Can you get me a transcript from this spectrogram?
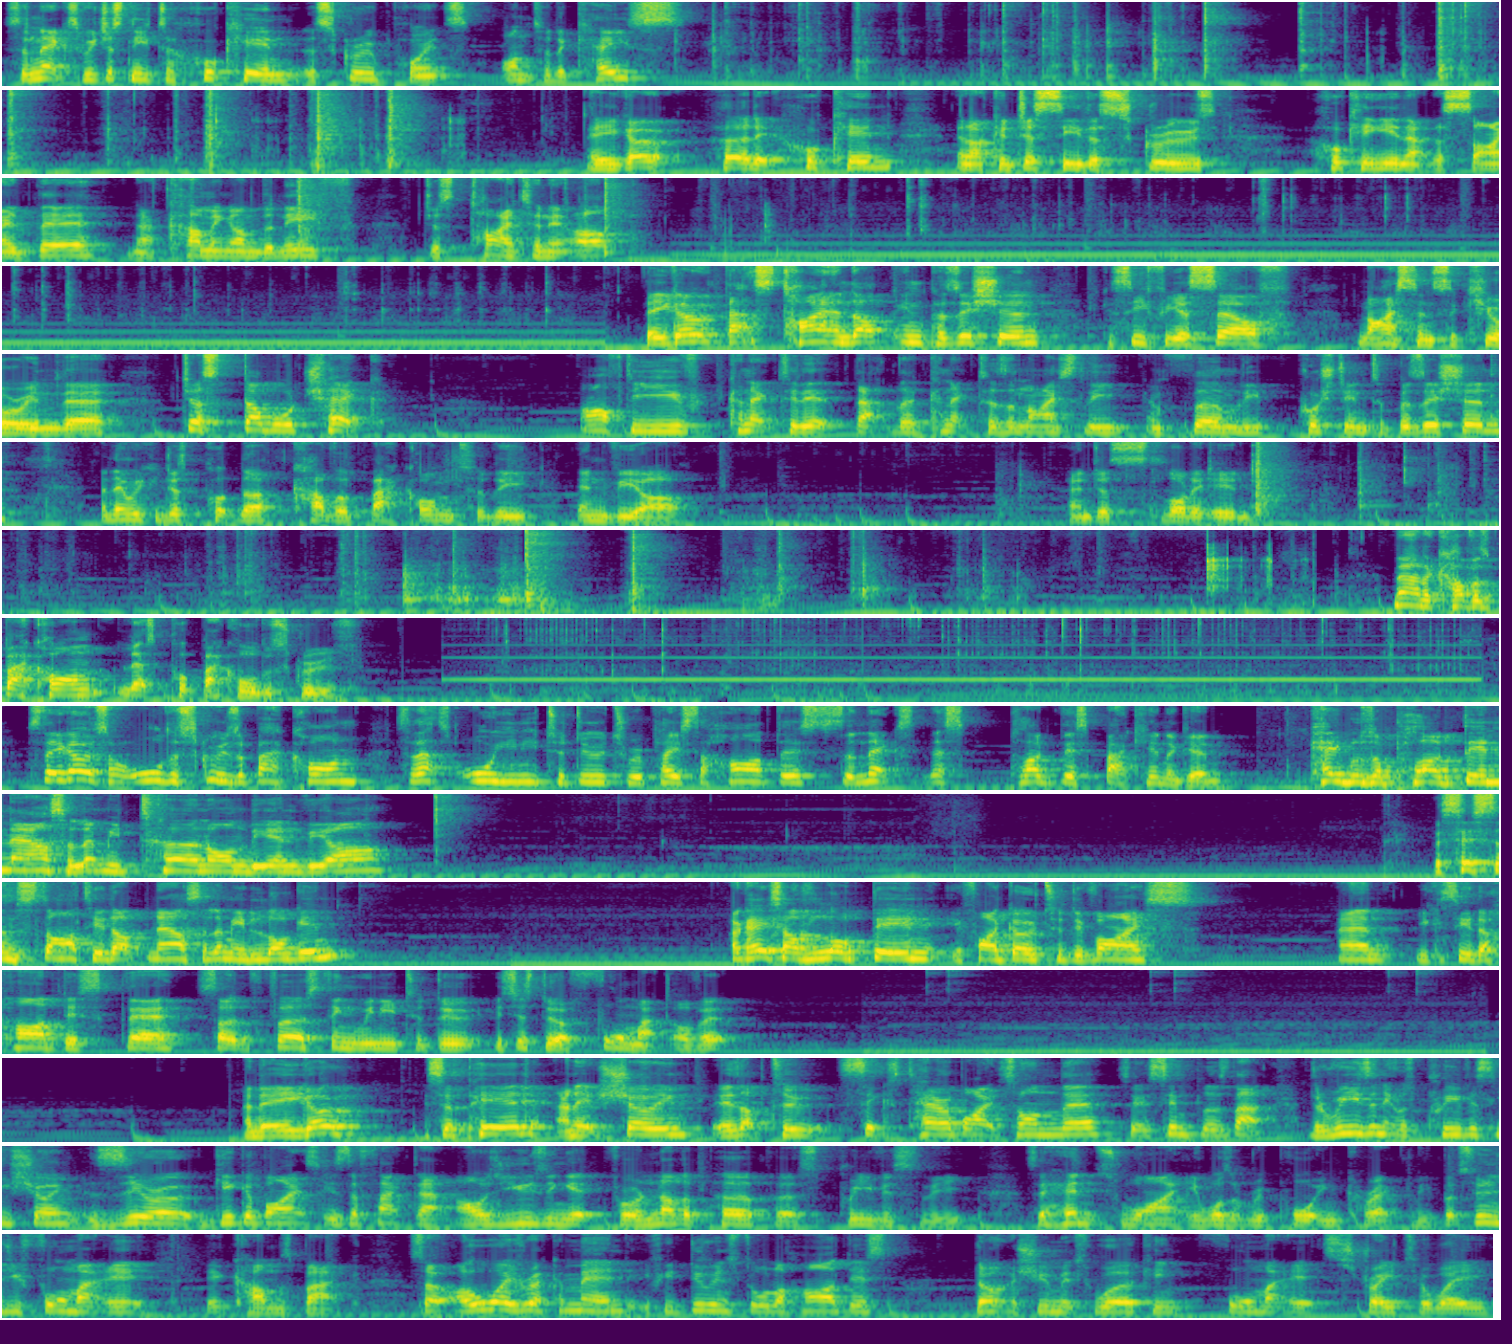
So next we just need to hook in the screw points onto the case. There you go, heard it hook in and I could just see the screws hooking in at the side there. Now coming underneath, just tighten it up. There you go, that's tightened up in position. You can see for yourself, nice and secure in there. Just double check after you've connected it that the connectors are nicely and firmly pushed into position and then we can just put the cover back onto the NVR and just slot it in. Now the cover's back on, let's put back all the screws. So there you go, so all the screws are back on. So that's all you need to do to replace the hard disk. So next, let's plug this back in again. Cables are plugged in now, so let me turn on the NVR. The system started up now, so let me log in. Okay, so I've logged in. If I go to device, and you can see the hard disk there. So the first thing we need to do is just do a format of it. And there you go. It's appeared and it's showing there's up to six terabytes on there. So it's simple as that. The reason it was previously showing zero gigabytes is the fact that I was using it for another purpose previously. So hence why it wasn't reporting correctly. But as soon as you format it, it comes back. So I always recommend if you do install a hard disk, don't assume it's working, format it straight away.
